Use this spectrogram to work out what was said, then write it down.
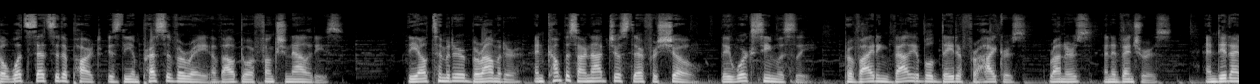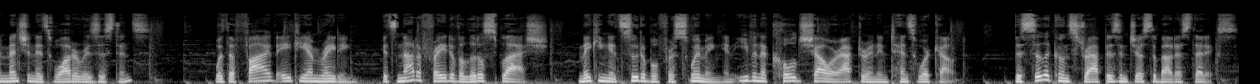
But what sets it apart is the impressive array of outdoor functionalities. The altimeter, barometer, and compass are not just there for show, they work seamlessly, providing valuable data for hikers, runners, and adventurers. And did I mention its water resistance? With a 5 ATM rating, it's not afraid of a little splash, making it suitable for swimming and even a cold shower after an intense workout. The silicone strap isn't just about aesthetics.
